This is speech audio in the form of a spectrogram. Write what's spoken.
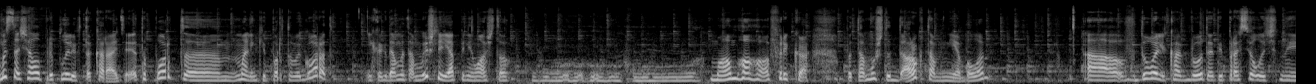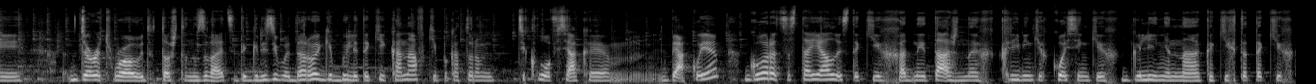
мы сначала приплыли в Токараде. Это порт, э, маленький портовый город. И когда мы там вышли, я поняла, что мама Африка, потому что дорог там не было. А вдоль как бы вот этой проселочной dirt road, то, что называется, этой грязевой дороги, были такие канавки, по которым текло всякое бякуе. Город состоял из таких одноэтажных, кривеньких, косеньких, глиняно каких-то таких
